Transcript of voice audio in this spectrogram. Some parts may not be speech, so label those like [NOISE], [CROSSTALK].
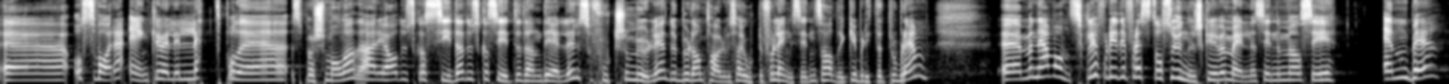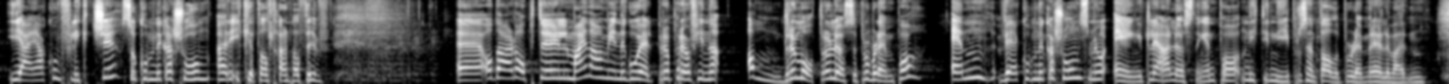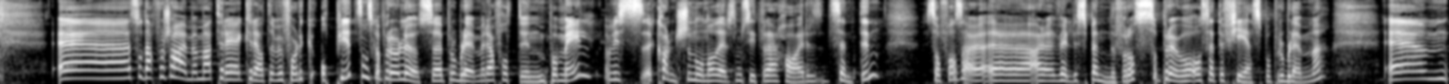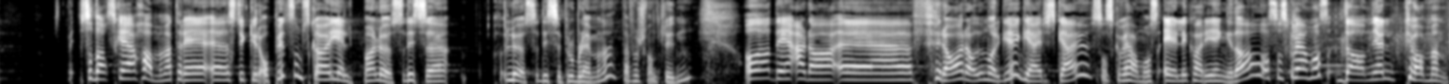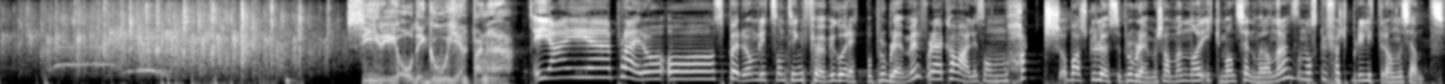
Eh, og svaret er egentlig veldig lett på det spørsmålet. Det er ja, du skal si det. Du skal si det til den det gjelder, så fort som mulig. Du burde antageligvis ha gjort det for lenge siden, så hadde det ikke blitt et problem. Eh, men det er vanskelig, fordi de fleste også underskriver mailene sine med å si NB, jeg er konfliktsky, så kommunikasjon er ikke et alternativ. Eh, og da er det opp til meg da, og mine gode hjelpere å prøve å finne andre måter å løse problemet på enn ved kommunikasjon, som jo egentlig er løsningen på 99% av alle problemer i hele verden. Eh, så Derfor så har jeg med meg tre kreative folk opp hit som skal prøve å løse problemer jeg har fått inn på mail. Hvis kanskje noen av dere som sitter her, har sendt inn. I så fall så er, eh, er det veldig spennende for oss å prøve å sette fjes på problemene. Eh, så da skal jeg ha med meg tre eh, stykker opp hit som skal hjelpe meg å løse disse, løse disse problemene. Der forsvant lyden. Og det er da eh, fra Radio Norge, Geir Skau. Så skal vi ha med oss Eli Kari Gjengedal. Og så skal vi ha med oss Daniel Kvammen. Siri og de gode hjelperne. Jeg eh, pleier å, å spørre om litt sånne ting før vi går rett på problemer. For det kan være litt sånn hardt å bare skulle løse problemer sammen når ikke man kjenner hverandre. Så nå skal vi først bli litt kjent.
